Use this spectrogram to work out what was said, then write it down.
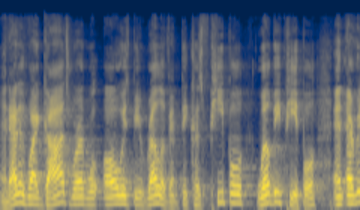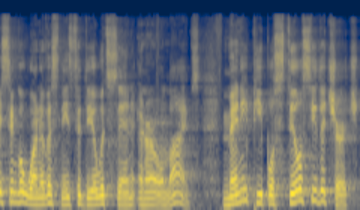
And that is why God's word will always be relevant because people will be people, and every single one of us needs to deal with sin in our own lives. Many people still see the church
